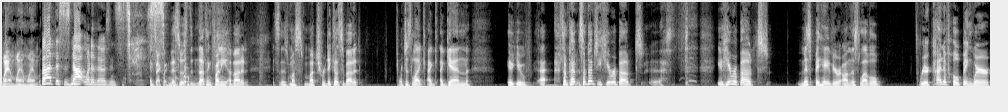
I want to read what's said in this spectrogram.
Wham wham wham. But this is not one of those instances. Exactly. This was nothing funny about it. It's there's much much ridiculous about it, which is like I, again, you, you uh, sometimes sometimes you hear about uh, you hear about misbehavior on this level. We're kind of hoping where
